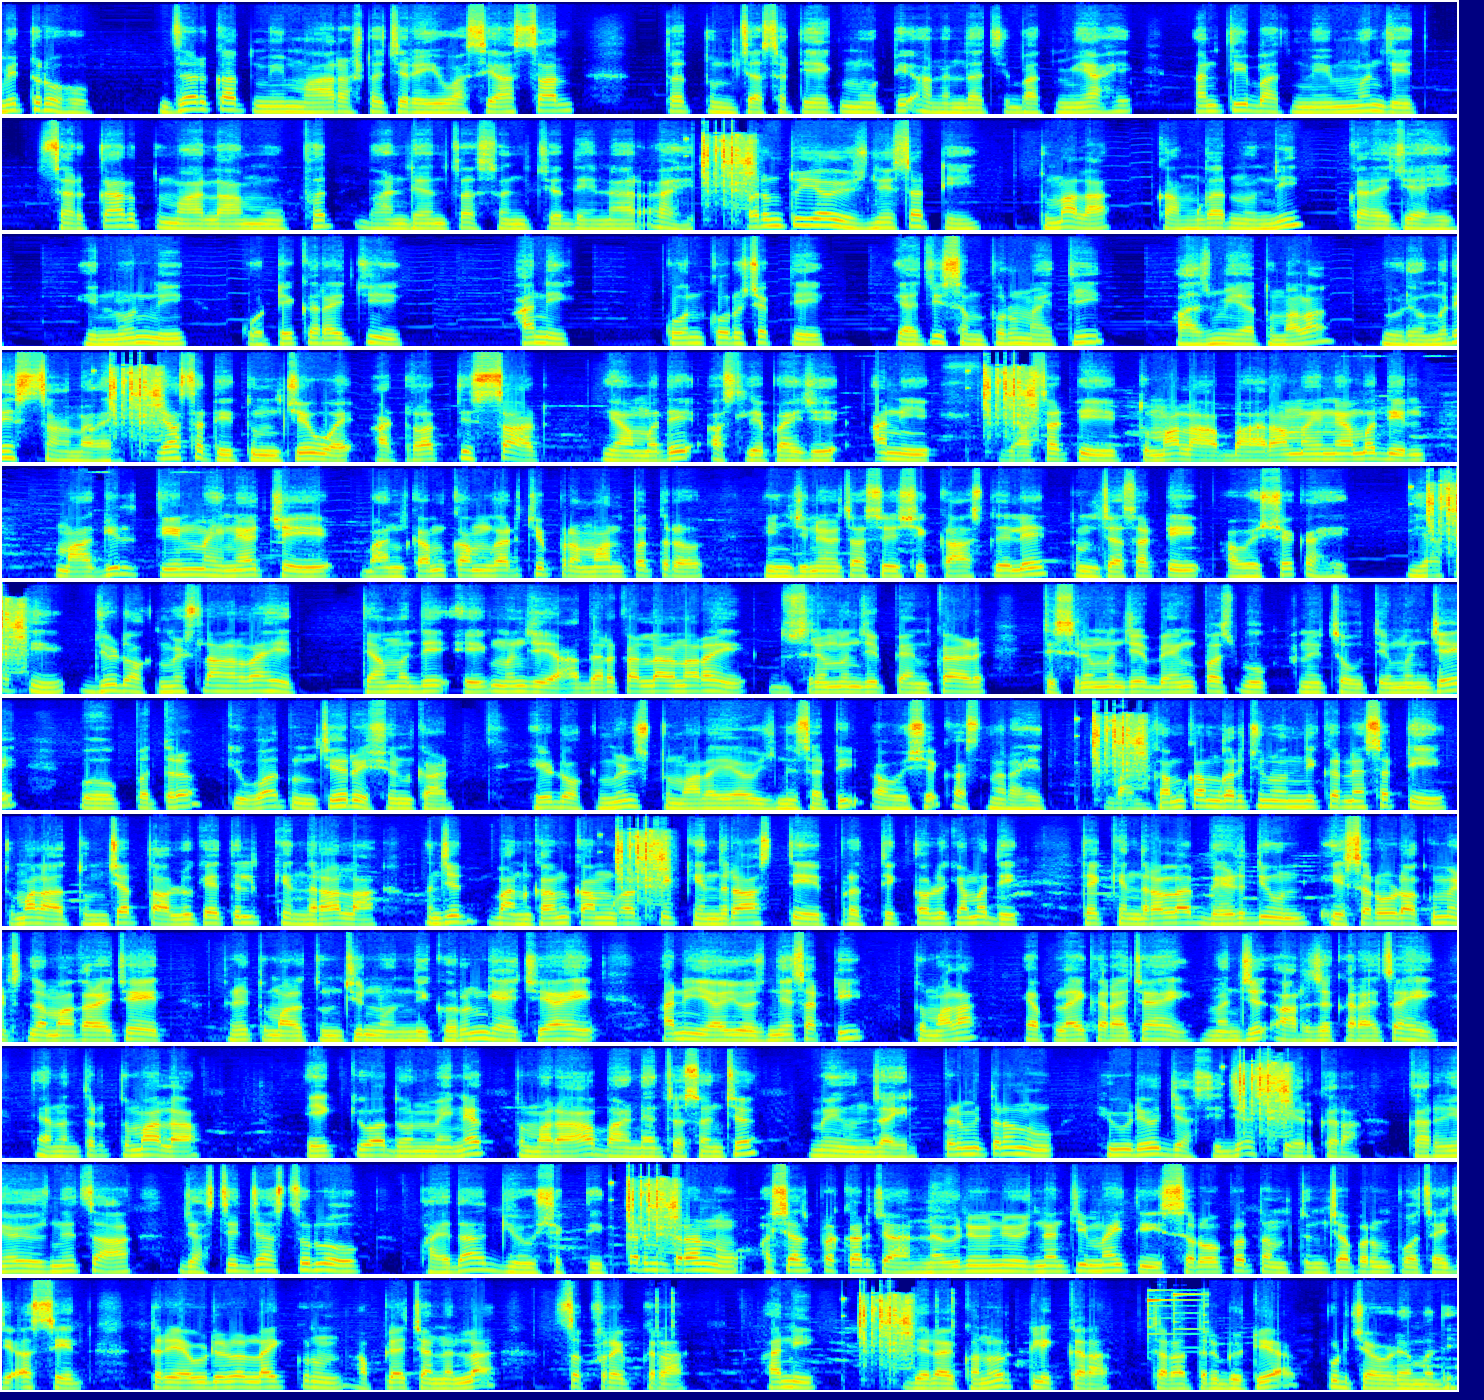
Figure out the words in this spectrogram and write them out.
मित्र हो जर का तुम्ही महाराष्ट्राचे रहिवासी असाल तर तुमच्यासाठी एक मोठी आनंदाची बातमी आहे. आणि ती बातमी म्हणजेच सरकार तुम्हाला मोफत भांड्यांचा संच देणार आहे. परंतु या योजनेसाठी तुम्हाला कामगार नोंदणी करायची आहे. ही नोंदणी कोठे करायची आणि कोण करू शकते याची संपूर्ण माहिती आज मी या तुम्हाला व्हिडिओमध्ये सांगणार आहे. यासाठी तुमचे वय अठरा ते साठ यामध्ये असले पाहिजे आणि यासाठी तुम्हाला बारा महिन्यामधील मागील तीन महिन्याचे बांधकाम कामगारचे प्रमाणपत्र इंजिनिअरचा असे शिक्का असलेले तुमच्यासाठी आवश्यक आहे. यासाठी जे डॉक्युमेंट्स लागणार आहेत त्यामध्ये एक म्हणजे आधार कार्ड लागणार आहे दुसरे म्हणजे पॅन कार्ड तिसरे म्हणजे बँक पासबुक आणि चौथे म्हणजे ओळखपत्र किंवा तुमचे रेशन कार्ड. हे डॉक्युमेंट्स तुम्हाला या योजनेसाठी आवश्यक असणार आहेत. बांधकाम कामगारची नोंदणी करण्यासाठी तुम्हाला तुमच्या तालुक्यातील केंद्राला म्हणजे बांधकाम कामगारचे केंद्र असते प्रत्येक तालुक्यामध्ये त्या केंद्राला भेट देऊन हे सर्व डॉक्युमेंट्स जमा करायचे आहेत. आणि तुम्हाला तुमची नोंदणी करून घ्यायची आहे आणि या योजनेसाठी तुम्हाला अप्लाय करायचे आहे म्हणजे अर्ज करायचा आहे. त्यानंतर तुम्हाला एक किंवा दोन महिन्यात तुम्हाला हा भांड्यांचा संच मिळून जाईल. तर मित्रांनो ही व्हिडिओ जास्तीत जास्त शेअर करा कारण या योजनेचा जास्तीत जास्त लोक फायदा घेऊ शकतील. तर मित्रांनो अशाच प्रकारच्या नवीन नवीन योजनांची माहिती सर्वप्रथम तुमच्यापर्यंत पोहोचायची असेल तर या व्हिडिओला लाईक करून आपल्या चॅनलला सबस्क्राईब करा आणि बेल आयकॉनवर क्लिक करा. चला तर भेटूया पुढच्या व्हिडिओमध्ये.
